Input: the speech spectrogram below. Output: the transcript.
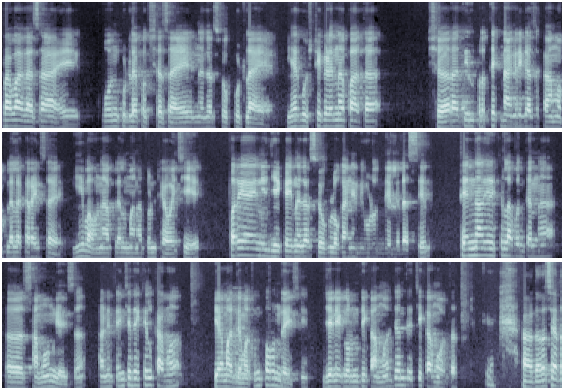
प्रभागाचा आहे कोण कुठल्या पक्षाचा आहे नगरसेवक कुठला आहे ह्या गोष्टीकडे न पाहता शहरातील प्रत्येक नागरिकाचं काम आपल्याला करायचं आहे ही भावना आपल्याला मनातून ठेवायची आहे. पर्यायाने जे काही नगरसेवक लोकांनी निवडून दिलेले असतील त्यांना देखील आपण त्यांना सामावून घ्यायचं आणि त्यांची देखील कामं या माध्यमातून करून द्यायची जेणेकरून ती कामं जनतेची कामं होतात. दादासाहेब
